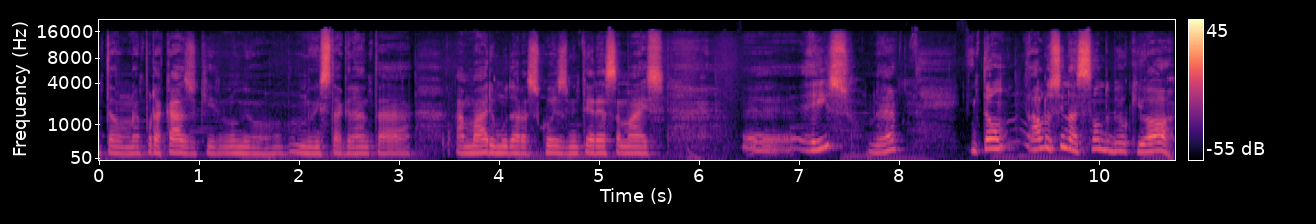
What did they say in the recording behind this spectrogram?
Então, não é por acaso que no meu, no meu Instagram tá amar e mudar as coisas me interessa mais. É, é isso, né? Então, a alucinação do Belchior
